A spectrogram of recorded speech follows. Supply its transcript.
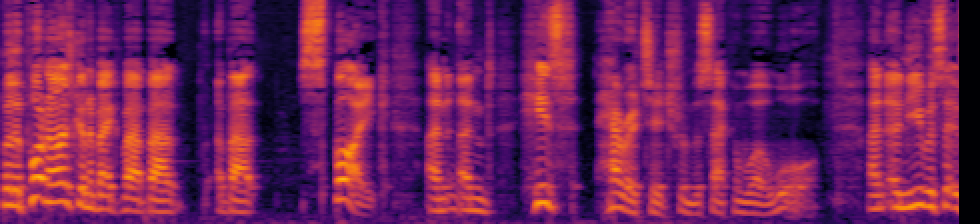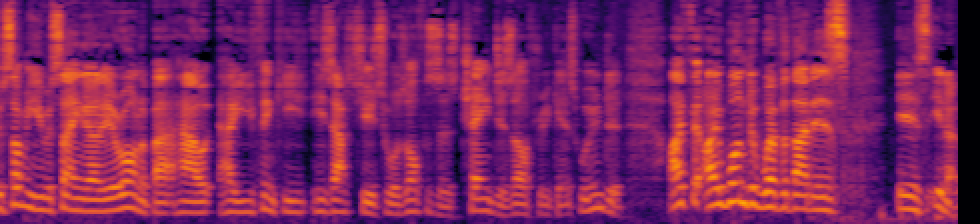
But the point I was going to make about about about Spike and, hmm. and his heritage from the Second World War. And and you were it was something you were saying earlier on about how, how you think he, his attitude towards officers changes after he gets wounded. I th- I wonder whether that is is you know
